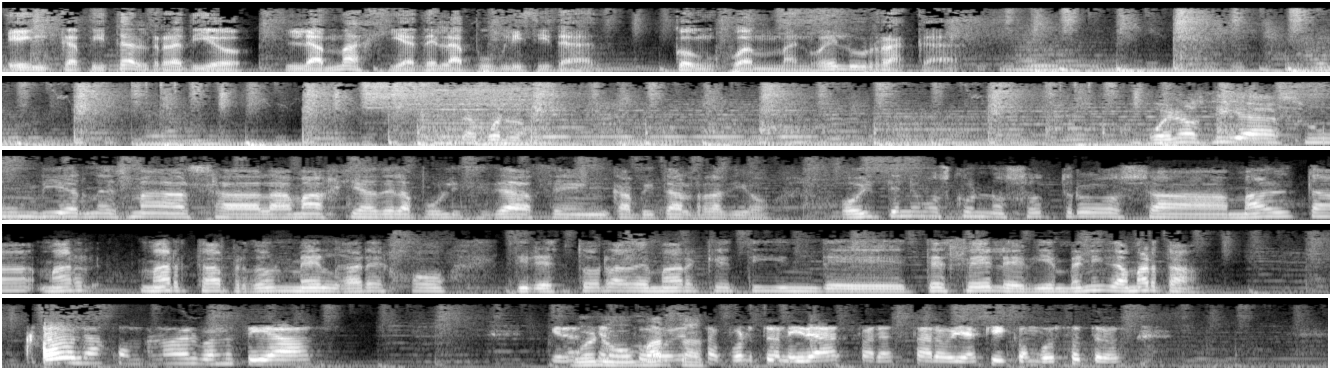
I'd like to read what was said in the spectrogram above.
En Capital Radio, la magia de la publicidad, con Juan Manuel Urraca. De acuerdo. Buenos días, un viernes más a la magia de la publicidad en Capital Radio. Hoy tenemos con nosotros a Malta, Marta perdón, Melgarejo, directora de marketing de TCL. Bienvenida, Marta. Hola, Juan Manuel, buenos días. Gracias bueno, por esta oportunidad para estar hoy aquí con vosotros.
